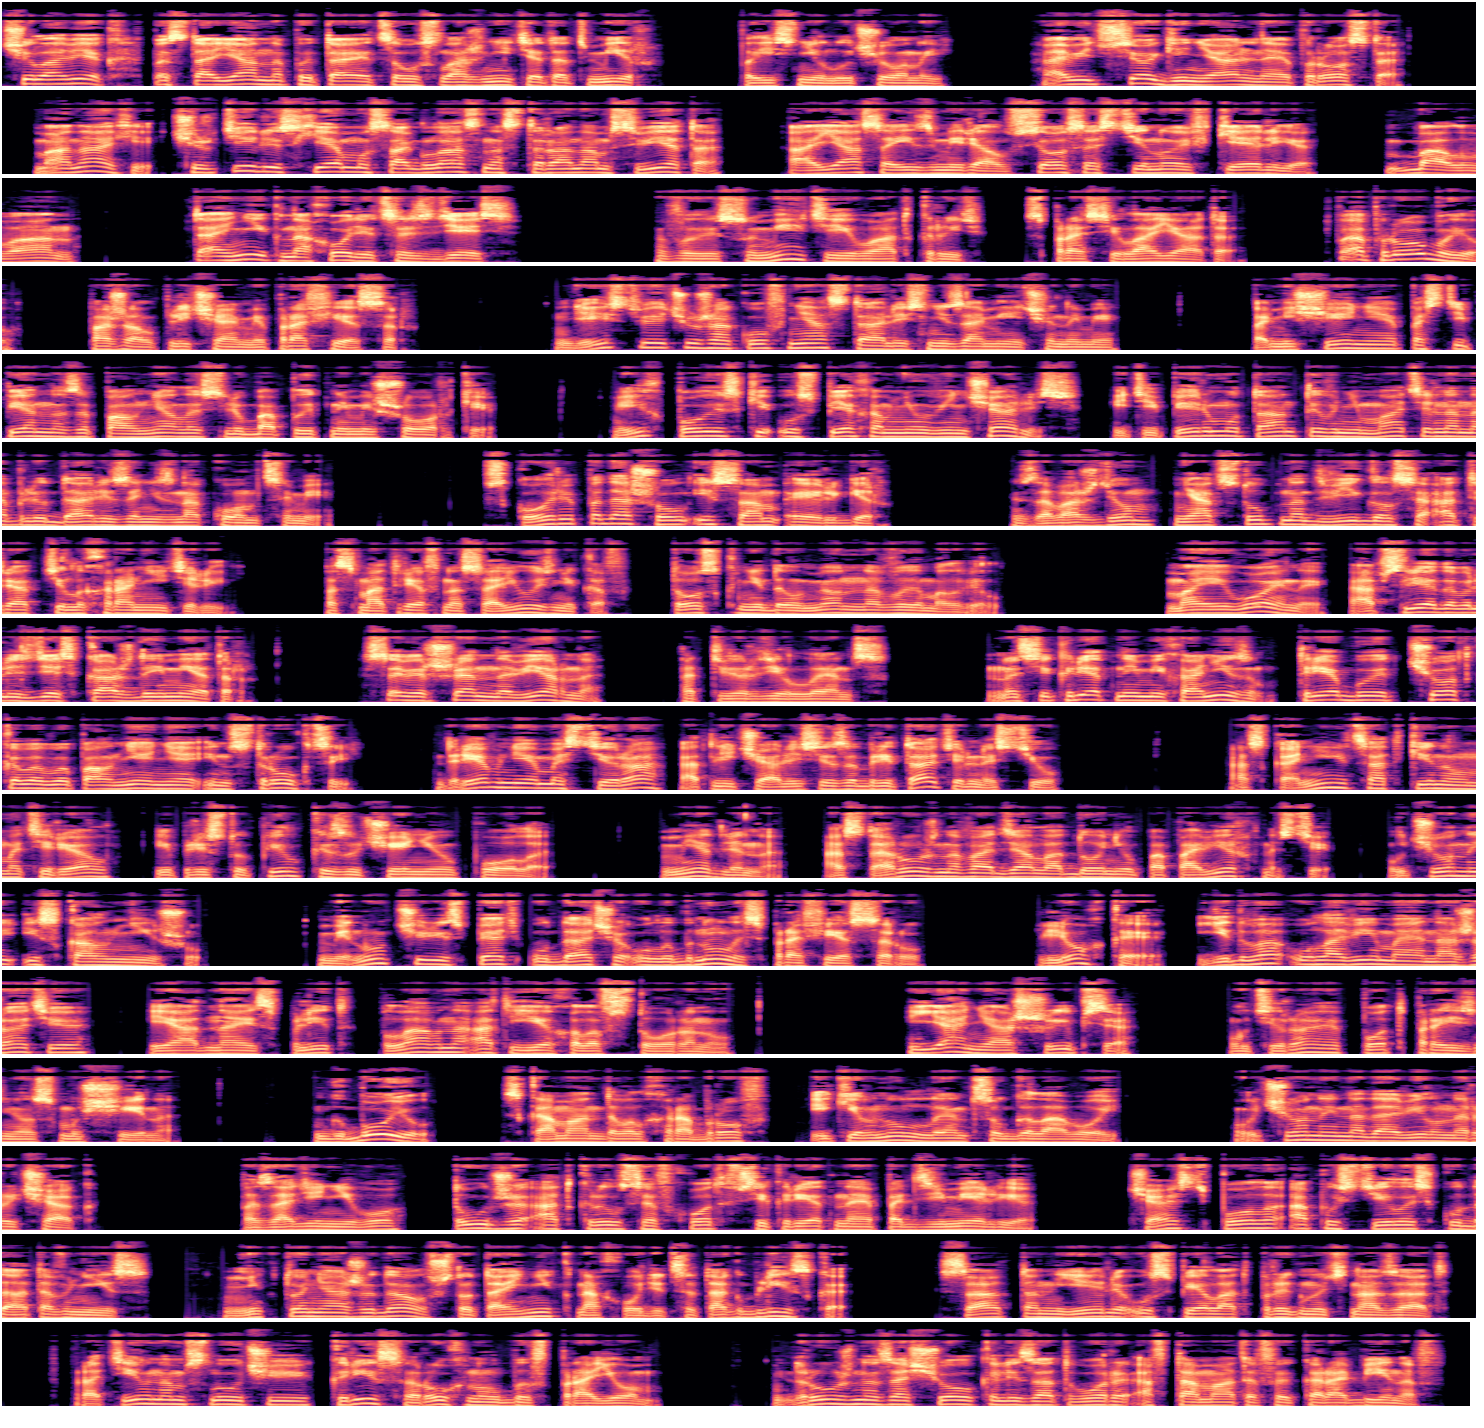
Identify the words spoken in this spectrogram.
«Человек постоянно пытается усложнить этот мир», — пояснил ученый. «А ведь все гениальное просто. Монахи чертили схему согласно сторонам света, а я соизмерял все со стеной в келье. Болван. Тайник находится здесь. «Вы сумеете его открыть?» — спросил Аята. «Попробую», — пожал плечами профессор. Действия чужаков не остались незамеченными. Помещение постепенно заполнялось любопытными шорки. Их поиски успехом не увенчались, и теперь мутанты внимательно наблюдали за незнакомцами. Вскоре подошел и сам Эльгер. За вождем неотступно двигался отряд телохранителей. Посмотрев на союзников, Тоск недоуменно вымолвил. «Мои воины обследовали здесь каждый метр». «Совершенно верно», — подтвердил Лэнс. «Но секретный механизм требует четкого выполнения инструкций. Древние мастера отличались изобретательностью». Асканиец откинул материал и приступил к изучению пола. Медленно, осторожно водя ладонью по поверхности, ученый искал нишу. Минут через пять удача улыбнулась профессору. Легкое, едва уловимое нажатие, и одна из плит плавно отъехала в сторону. «Я не ошибся», — утирая пот, произнес мужчина. «К бою!» — скомандовал Храбров и кивнул Лэнцу головой. Ученый надавил на рычаг. Позади него Тут же открылся вход в секретное подземелье. Часть пола опустилась куда-то вниз. Никто не ожидал, что тайник находится так близко. Саттон еле успел отпрыгнуть назад. В противном случае Крис рухнул бы в проем. Дружно защелкали затворы автоматов и карабинов.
